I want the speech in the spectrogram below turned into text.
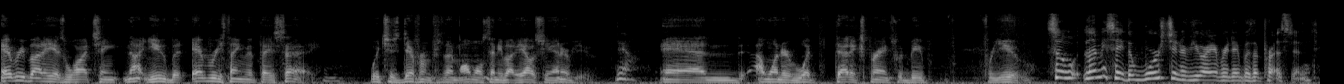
everybody is watching, not you, but everything that they say, which is different from almost anybody else you interview. Yeah. And I wonder what that experience would be for you. So let me say the worst interview I ever did with a president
